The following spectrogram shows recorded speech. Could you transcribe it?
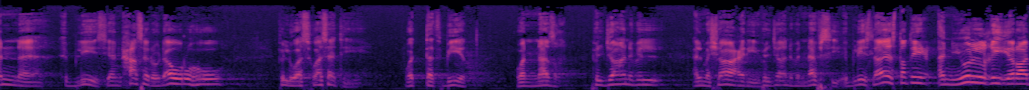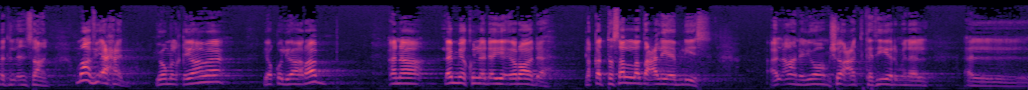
إن إبليس ينحصر دوره في الوسوسة والتثبيط والنزغ في الجانب المشاعري في الجانب النفسي. إبليس لا يستطيع أن يلغي إرادة الإنسان. ما في أحد يوم القيامة يقول يا رب أنا لم يكن لدي إرادة لقد تسلط علي إبليس. الآن اليوم شاعت كثير من ال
